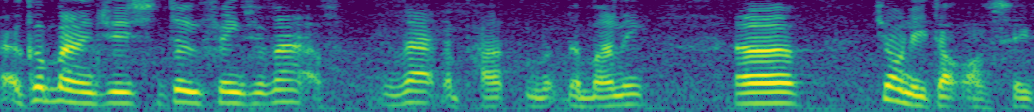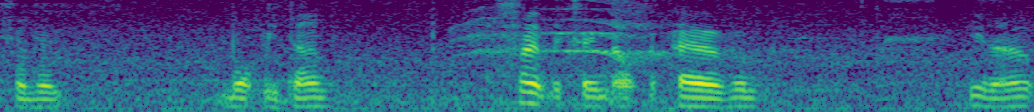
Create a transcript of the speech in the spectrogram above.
a good manager is to do things without without the the money. Uh, Johnny Dock, obviously, for the what we've done. Frank McLintock, the pair of them, you know,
